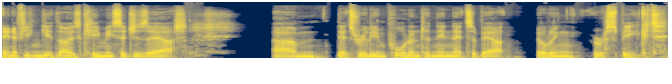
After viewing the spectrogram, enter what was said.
And if you can get those key messages out, um, that's really important. And then that's about building respect.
